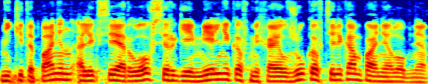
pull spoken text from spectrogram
Никита Панин, Алексей Орлов, Сергей Мельников, Михаил Жуков, телекомпания «Лобня».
